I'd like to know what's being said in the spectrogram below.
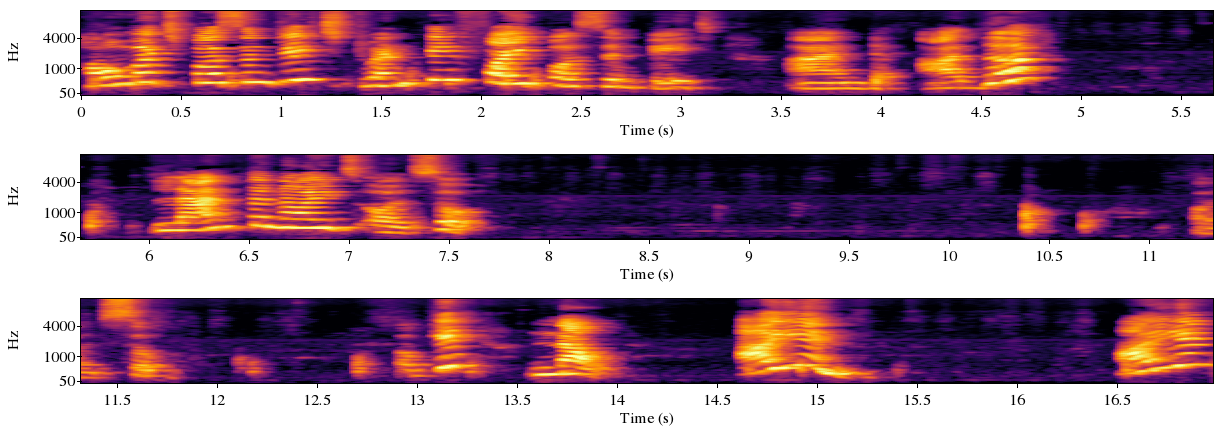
How much percentage? 25 percentage. And other lanthanoids also also okay now iron iron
